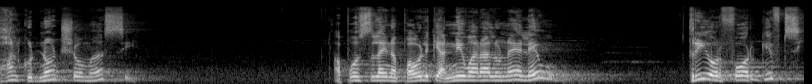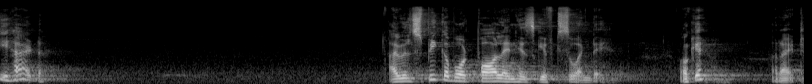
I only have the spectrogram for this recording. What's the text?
Paul could not show mercy అపోస్తులైన పౌలకి అన్ని వరాలు ఉన్నాయా లేవు. Three or four gifts he had I will speak about Paul and his gifts one day okay right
